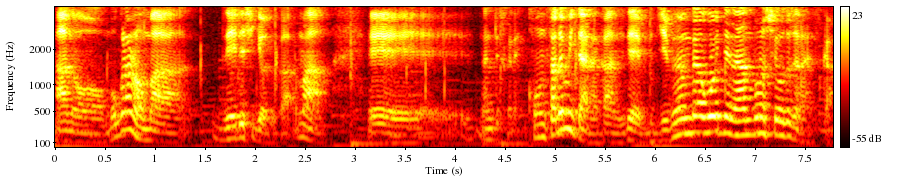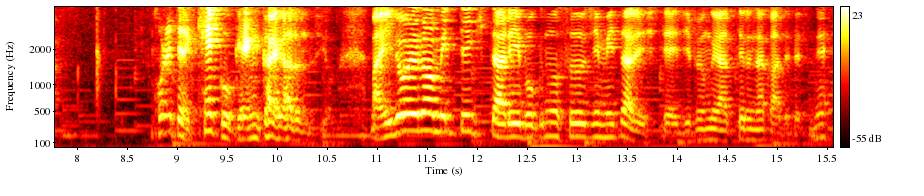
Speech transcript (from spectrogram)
あの、僕らのまあ、税理士業とか、まあ、えー、何ですかね、コンサルみたいな感じで、自分が動いてなんぼの仕事じゃないですか。これって、ね、結構限界があるんですよ。まあいろいろ見てきたり、僕の数字見たりして、自分がやってる中でですね、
